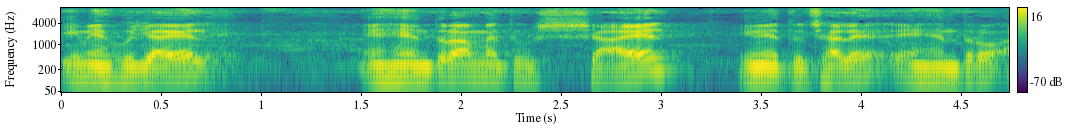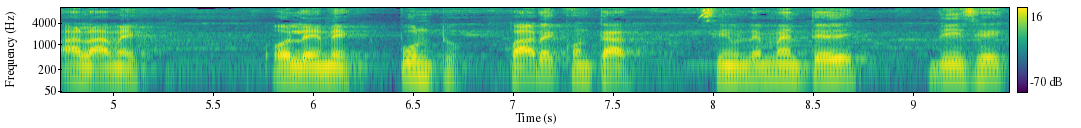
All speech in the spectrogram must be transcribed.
y Mehuyael engendró a Metushael y Metushael engendró a Lamech o Lemech. Punto. Para contar. Simplemente dice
